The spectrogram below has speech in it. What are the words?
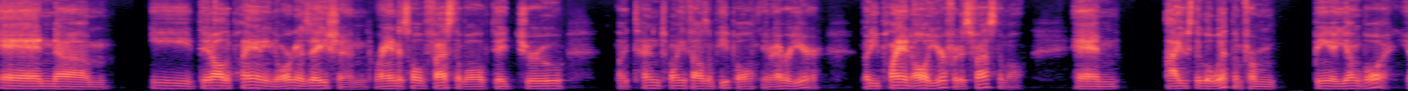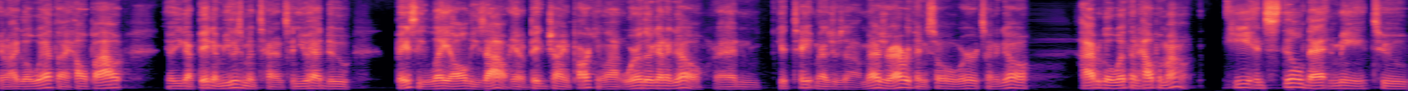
And um, he did all the planning, the organization, ran this whole festival. They drew like 10, 20,000 people, you know, every year. But he planned all year for this festival. And I used to go with him from being a young boy. You know, I go with, I help out. You know, you got big amusement tents, and you had to basically lay all these out in a big giant parking lot where they're going to go and get tape measures out, measure everything so where it's going to go. I would go with and help him out. He instilled that in me to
